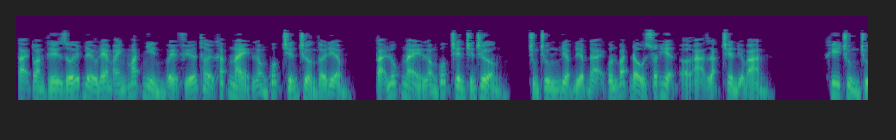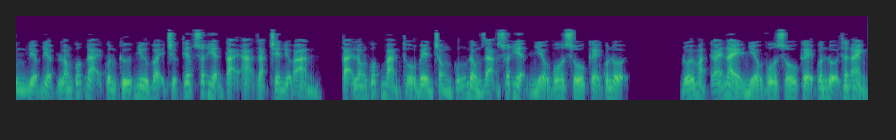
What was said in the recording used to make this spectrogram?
Tại toàn thế giới đều đem ánh mắt nhìn về phía thời khắc này long quốc chiến trường thời điểm, tại lúc này long quốc trên chiến trường, trùng trùng điệp điệp đại quân bắt đầu xuất hiện ở ạ giặc trên địa bàn. Khi trùng trùng điệp điệp long quốc đại quân cứ như vậy trực tiếp xuất hiện tại ạ giặc trên địa bàn, tại long quốc bản thổ bên trong cũng đồng dạng xuất hiện nhiều vô số kể quân đội. Đối mặt cái này nhiều vô số kể quân đội thân ảnh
